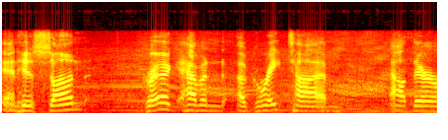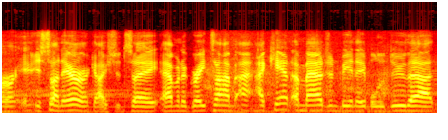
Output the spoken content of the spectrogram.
and his son, Greg, having a great time out there, or his son Eric, I should say, having a great time. I, I can't imagine being able to do that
